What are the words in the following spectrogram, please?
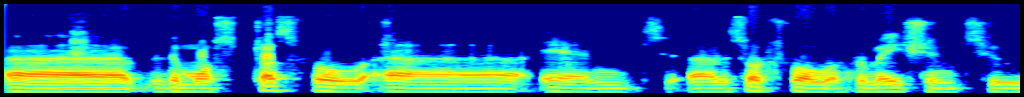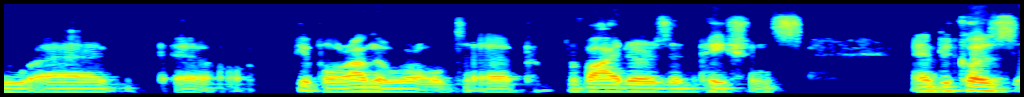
uh, the most trustful uh, and uh, resourceful information to uh, people around the world, providers and patients. And because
